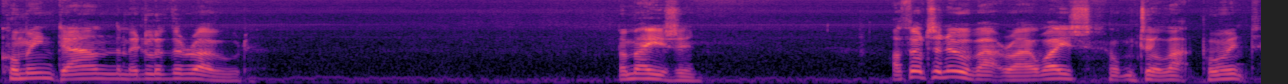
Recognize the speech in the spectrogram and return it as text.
coming down the middle of the road. Amazing. I thought I knew about railways up until that point,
